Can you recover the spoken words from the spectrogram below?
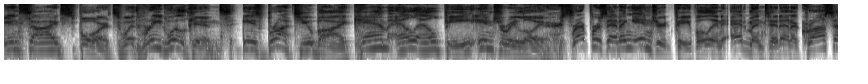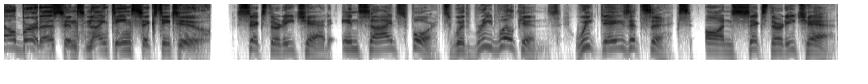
Inside Sports with Reed Wilkins is brought to you by CAM LLP Injury Lawyers, representing injured people in Edmonton and across Alberta since 1962. 630 CHED Inside Sports with Reed Wilkins, weekdays at 6 on 630 CHED.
